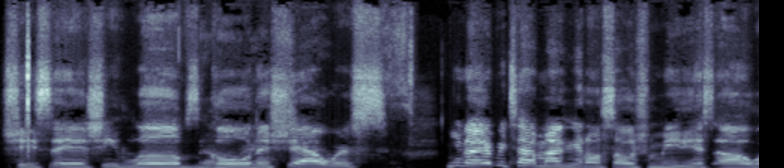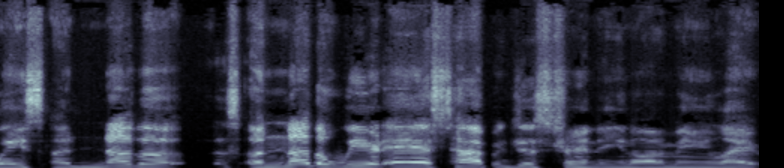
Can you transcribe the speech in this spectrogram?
She said she loves golden, Golden showers. You know, every time I get on social media, it's always another another weird ass topic just trending. You know what I mean? Like,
